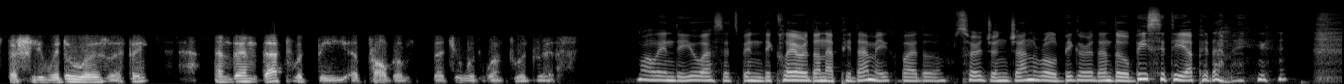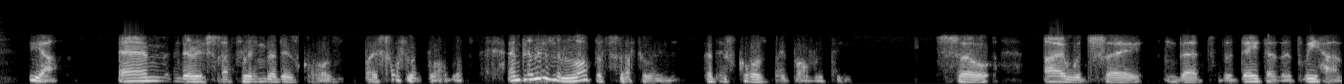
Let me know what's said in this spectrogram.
especially widowers, I think. And then that would be a problem that you would want to address. Well, in the US, it's been declared an epidemic by the Surgeon General, bigger than the obesity epidemic. yeah. And there is suffering that is caused by social problems. And there is a lot of suffering that is caused by poverty. So I would say that the data that we have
